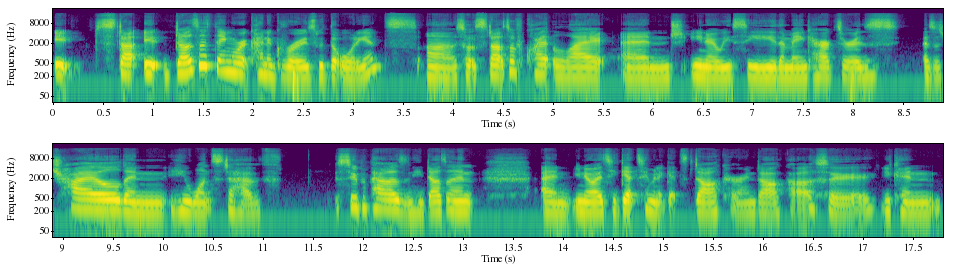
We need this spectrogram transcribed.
it start it does a thing where it kind of grows with the audience. Uh, so it starts off quite light, and you know we see the main character as as a child, and he wants to have superpowers, and he doesn't. And you know, as he gets him, and it gets darker and darker. So you can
